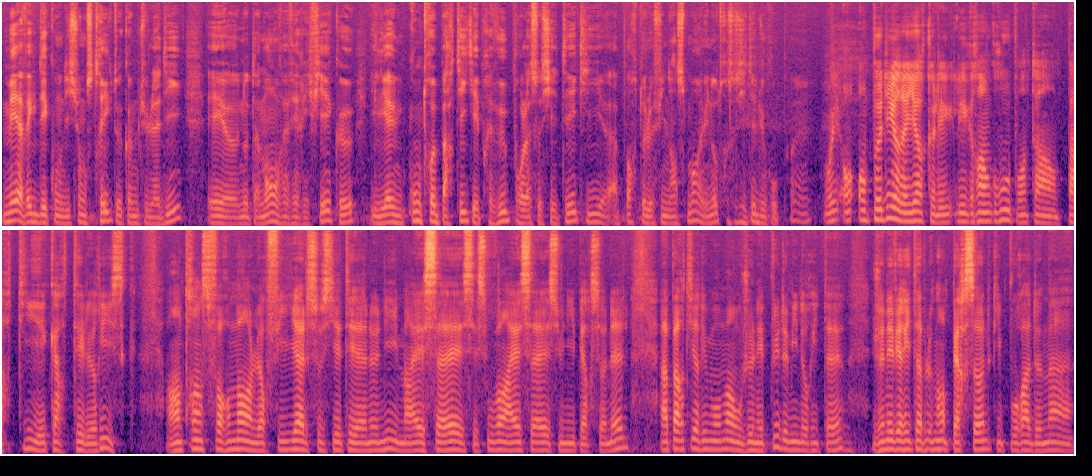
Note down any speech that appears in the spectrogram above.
mais avec des conditions strictes, comme tu l'as dit, et euh, notamment on va vérifier qu'il y a une contrepartie qui est prévue pour la société qui apporte le financement à une autre société du groupe. Oui, on, peut dire d'ailleurs que les grands groupes ont en partie écarté le risque en transformant leur filiale société anonyme en SAS et souvent en SAS unipersonnel, à partir du moment où je n'ai plus de minoritaire, je n'ai véritablement personne qui pourra demain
